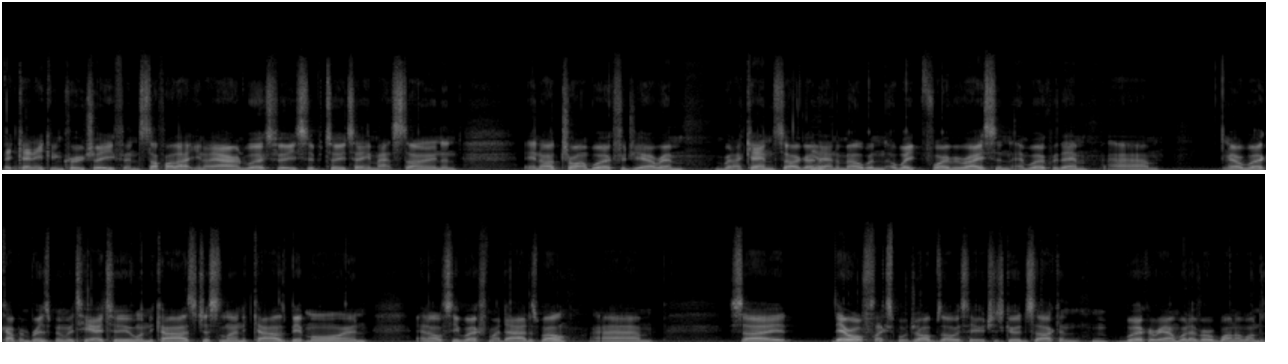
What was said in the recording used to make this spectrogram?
mechanic and crew chief and stuff like that. You know, Aaron works for his Super Two team, Matt Stone, and and I try and work for GRM when I can. So I go Yep. down to Melbourne a week before every race and, and work with them. Um, you know, I work up in Brisbane with TA2 on the cars just to learn the cars a bit more, and and obviously work for my dad as well. Um, so they're all flexible jobs, obviously, which is good. So I can work around whatever one I want to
